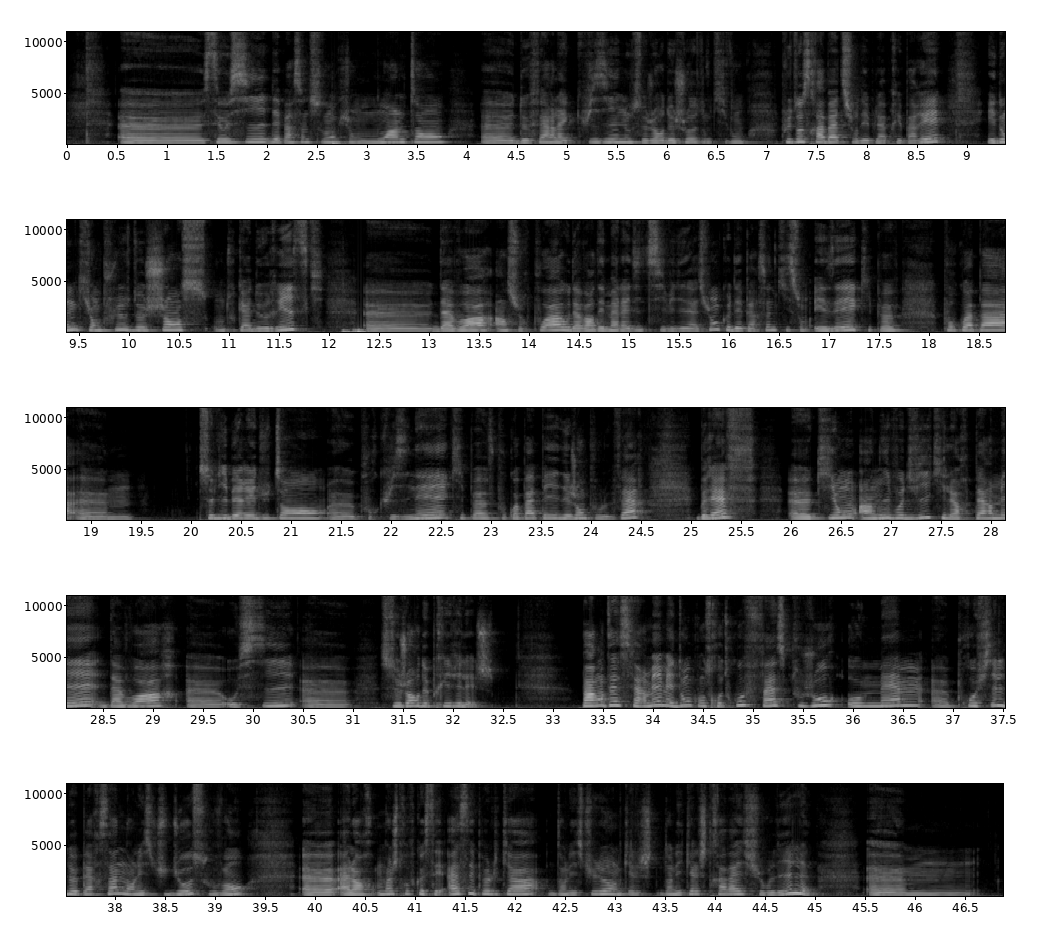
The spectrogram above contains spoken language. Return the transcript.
Euh, c'est aussi des personnes souvent qui ont moins le temps euh, de faire la cuisine ou ce genre de choses, donc qui vont plutôt se rabattre sur des plats préparés et donc qui ont plus de chances, en tout cas de risque, euh, d'avoir un surpoids ou d'avoir des maladies de civilisation que des personnes qui sont aisées, qui peuvent pourquoi pas se libérer du temps pour cuisiner, qui peuvent pourquoi pas payer des gens pour le faire. Bref, euh, qui ont un niveau de vie qui leur permet d'avoir euh, aussi euh, ce genre de privilèges. Parenthèse fermée, mais donc on se retrouve face toujours au même profil de personnes dans les studios souvent. alors moi je trouve que c'est assez peu le cas dans les studios dans, lesquels je travaille sur l'île.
